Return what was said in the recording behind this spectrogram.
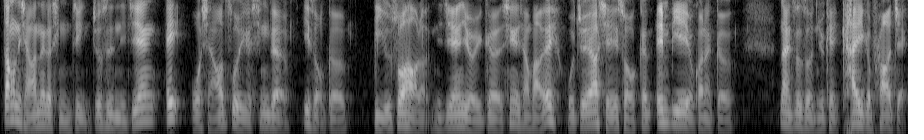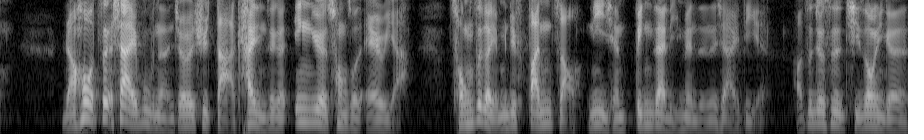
当你想要那个情境，就是你今天哎，我想要做一个新的一首歌。比如说好了，你今天有一个新的想法，哎，我觉得要写一首跟 NBA 有关的歌，那你这时候你就可以开一个 project，然后这下一步呢，你就会去打开你这个音乐创作的 area，从这个里面去翻找你以前冰在里面的那些 idea，好，这就是其中一个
